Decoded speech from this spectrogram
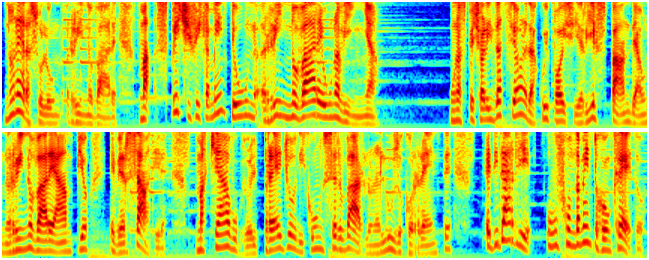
non era solo un rinnovare, ma specificamente un rinnovare una vigna. Una specializzazione da cui poi si riespande a un rinnovare ampio e versatile, ma che ha avuto il pregio di conservarlo nell'uso corrente e di dargli un fondamento concreto,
